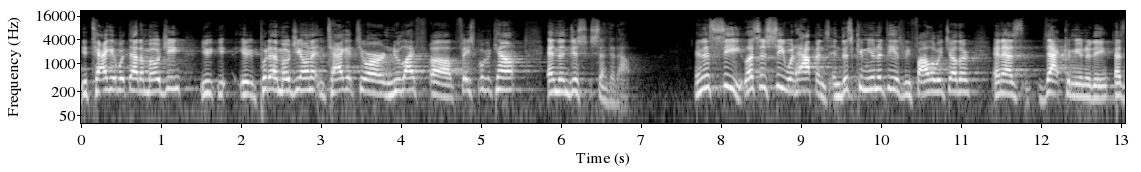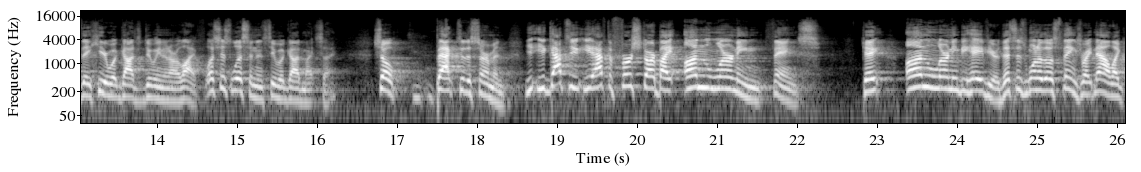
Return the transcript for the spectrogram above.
you tag it with that emoji, you, you, you put an emoji on it and tag it to our New Life uh, Facebook account, and then just send it out. And let's see, let's just see what happens in this community as we follow each other and as that community as they hear what God's doing in our life. Let's just listen and see what God might say. So, back to the sermon. You, you got to, you have to first start by unlearning things. Okay? Unlearning behavior. This is one of those things right now. Like,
